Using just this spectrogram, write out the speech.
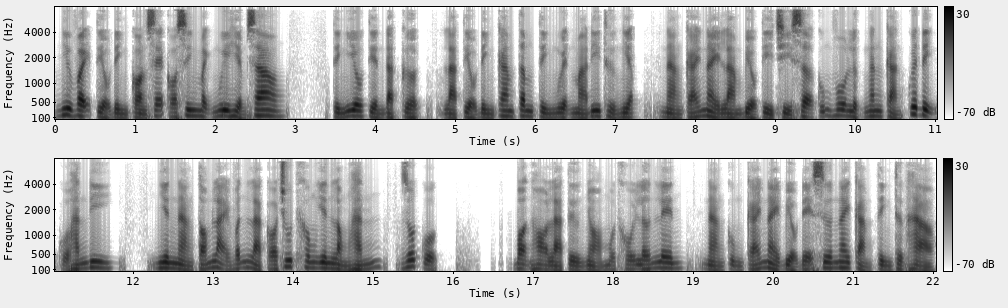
Như vậy tiểu đình còn sẽ có sinh mệnh nguy hiểm sao? Tình yêu tiền đặt cược, là tiểu đình cam tâm tình nguyện mà đi thử nghiệm, nàng cái này làm biểu tỷ chỉ sợ cũng vô lực ngăn cản quyết định của hắn đi. Nhiên nàng tóm lại vẫn là có chút không yên lòng hắn, rốt cuộc. Bọn họ là từ nhỏ một khối lớn lên, nàng cùng cái này biểu đệ xưa nay cảm tình thực hảo,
